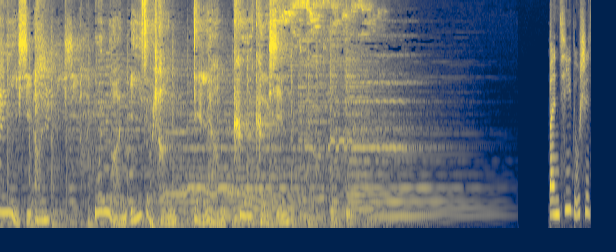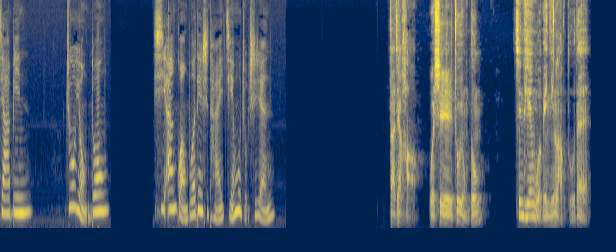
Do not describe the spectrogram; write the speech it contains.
诗意西安，温暖一座城，点亮颗颗心。本期读诗嘉宾朱永东，西安广播电视台节目主持人。大家好，我是朱永东。今天我为您朗读的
